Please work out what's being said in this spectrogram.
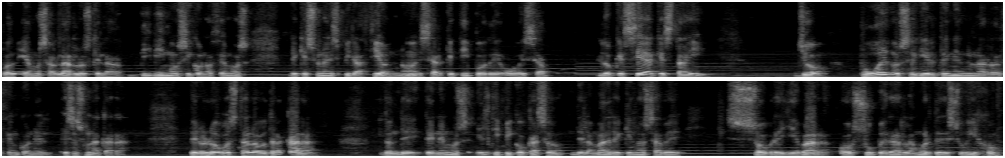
podríamos hablar los que la vivimos y conocemos de que es una inspiración, ¿no? Ese arquetipo de o esa lo que sea que está ahí, yo puedo seguir teniendo una relación con él. Esa es una cara. Pero luego está la otra cara, donde tenemos el típico caso de la madre que no sabe sobrellevar o superar la muerte de su hijo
